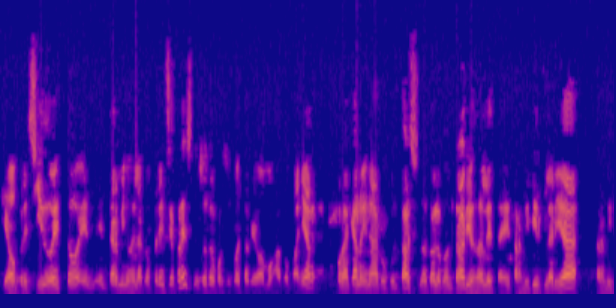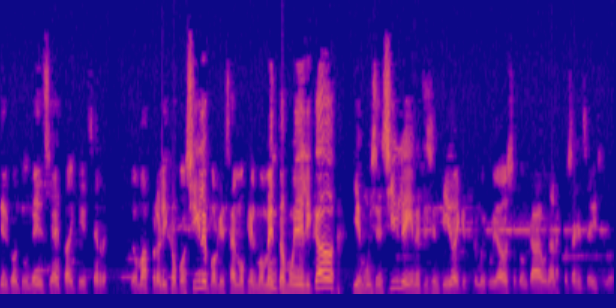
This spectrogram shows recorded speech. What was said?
que ha ofrecido esto en, términos de la conferencia de prensa. Nosotros, por supuesto, que vamos a acompañar. Por acá no hay nada que ocultar, sino todo lo contrario, es darle, eh, transmitir claridad, transmitir contundencia. Esto hay que ser lo más prolijo posible porque sabemos que el momento es muy delicado y es muy sensible y en este sentido hay que ser muy cuidadoso con cada una de las cosas que se dicen. ¿no?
